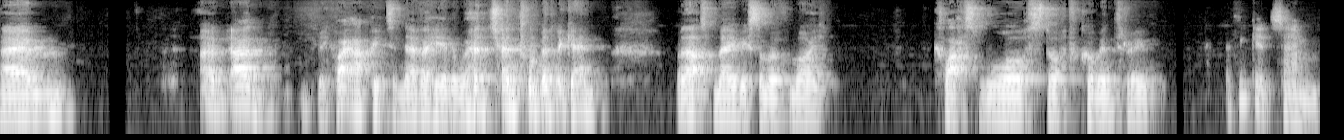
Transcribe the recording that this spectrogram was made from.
Um, I'd, I'd, be quite happy to never hear the word gentleman again, but that's maybe some of my class war stuff coming through. I think it's um,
